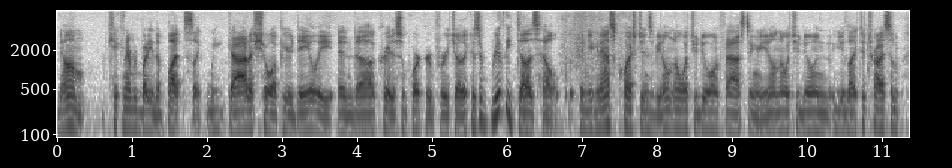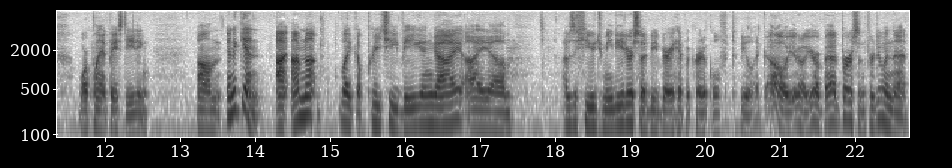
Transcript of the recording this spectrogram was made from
now I'm kicking everybody in the butts. Like we gotta show up here daily and uh, create a support group for each other because it really does help. And you can ask questions if you don't know what you're doing fasting or you don't know what you're doing. You'd like to try some more plant-based eating. Um, and again, I, am not like a preachy vegan guy. I um, I was a huge meat eater, so it'd be very hypocritical to be like, oh, you know, you're a bad person for doing that.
